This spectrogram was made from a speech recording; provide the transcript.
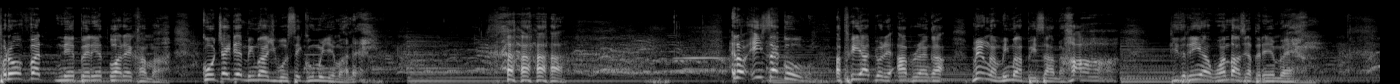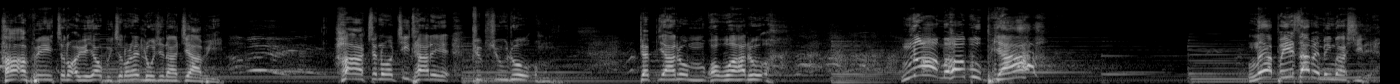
prophet နေဘယ်နဲ့သွားတဲ့အခါမှာကိုကြိုက်တဲ့မိန်းမယူဖို့စိတ်ကူးမရင်ပါနဲ့အဲ့တော့အိဇက်ကိုအဖေကပြောတယ်အာဗြဟံကမင်းကမိန်းမပေးစားမယ်ဟာဒီသတင်းကဝမ်းသာစရာသတင်းပဲဟာအဖေကျွန်တော်အရွယ်ရောက်ပြီကျွန်တော်လည်းလိုချင်တာကြာပြီ ဟာကျွန်တော်ကြည့်ထားတဲ့ဖြူဖြူတို့ပြပြတို့ဝဝါတို့ no မဟုတ်ဘူးဗျာငါပေးစားမယ်မိမရှိတယ်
